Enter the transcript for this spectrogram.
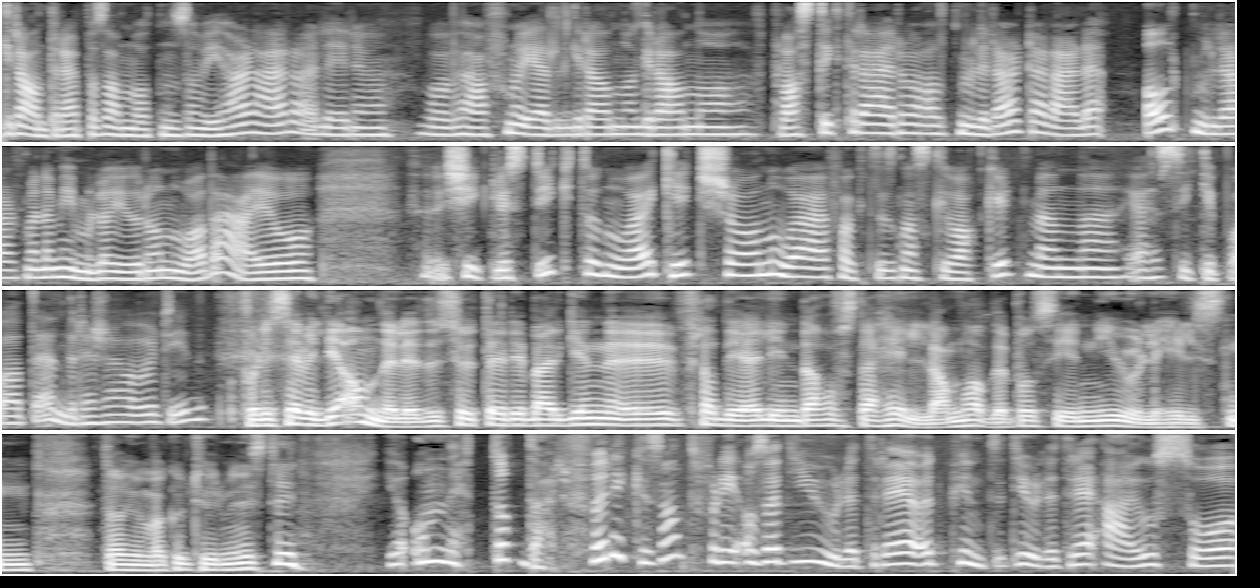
grantrær på samme måten som vi har det her. Eller hva vi har for noe edelgran og gran og plastikktrær og alt mulig rart. Der er det alt mulig rart mellom himmel og jord. Og noe av det er jo skikkelig stygt, og noe er kitsch, og noe er faktisk ganske vakkert. Men jeg er sikker på at det endrer seg over tid. For det ser veldig annerledes ut der i Bergen fra det Linda Hofstad Helleland hadde på sin julehilsen da hun var kulturminister. Ja, og nettopp derfor, ikke sant. Fordi altså, et juletre og et pyntet juletre er jo så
